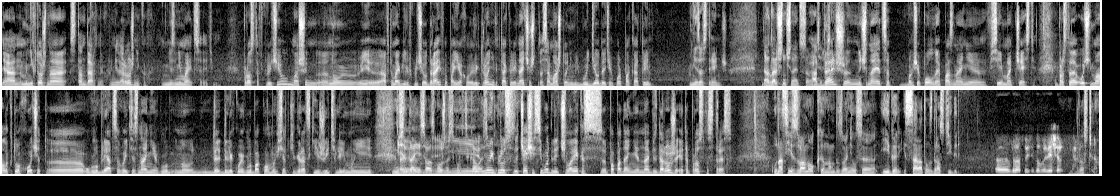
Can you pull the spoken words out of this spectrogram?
А, никто же на стандартных внедорожниках не занимается этим. Просто включил машин, э, ну, автомобиль, включил драйв и поехал. Электроника так или иначе что, сама что-нибудь будет делать до тех пор, пока ты не застрянешь. А дальше начинается самое А интересное. дальше начинается вообще полное познание всей матчасти. Просто очень мало кто хочет э, углубляться в эти знания глуб- ну, д- далеко и глубоко. Мы все-таки городские жители, и мы... Не всегда э, есть возможность и- практиковать. Ну и плюс чаще всего для человека с попадание на бездорожье это просто стресс. У нас есть звонок, нам дозвонился Игорь из Саратова. Здравствуйте, Игорь. Э, Здравствуйте, добрый вечер. Здравствуйте.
